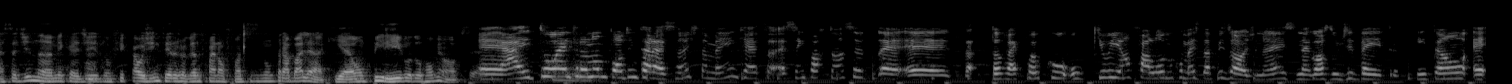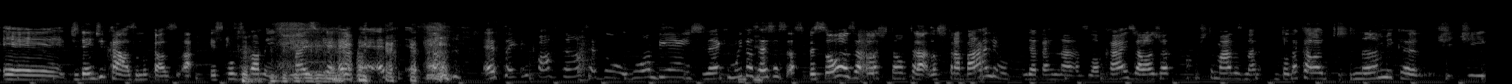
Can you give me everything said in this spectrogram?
essa dinâmica de não ficar o dia inteiro jogando Final Fantasy e não trabalhar, que é um perigo do home office. É, aí tu entra num ponto interessante também, que é essa, essa importância, é, é, tanto é que foi o, que o- que o Ian falou no começo do episódio, né? Esse negócio do de dentro. Então, é, é, de dentro de casa, no caso, ah, exclusivamente. Mas que é, é- essa, essa importância do, do ambiente, né? Que muitas vezes as, as pessoas, elas, estão elas trabalham em determinados locais, elas já estão acostumadas né, com toda aquela dinâmica de, de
